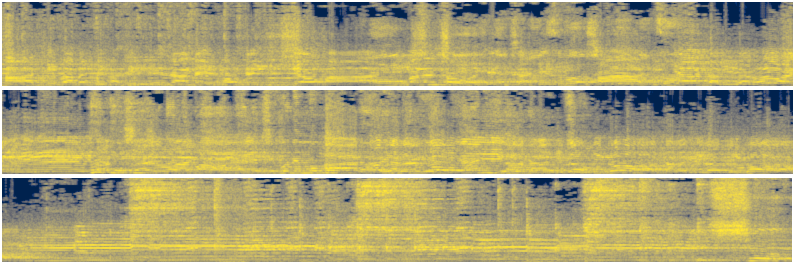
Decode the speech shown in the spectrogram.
啊，第八杯冰茶，第三杯矿泉水，交嘛，第八杯矿泉水，第四杯啊，第二杯两块钱，第五杯两块钱，啊，第六杯两块钱，第七杯两块钱。Sure.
